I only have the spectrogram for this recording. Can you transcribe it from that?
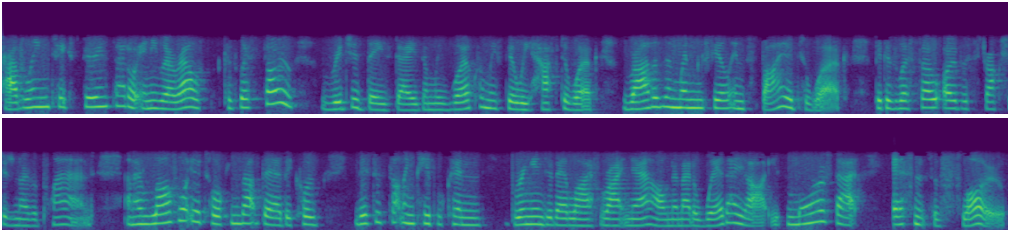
traveling to experience that or anywhere else because we're so rigid these days and we work when we feel we have to work rather than when we feel inspired to work because we're so over structured and over planned. And I love what you're talking about there because this is something people can bring into their life right now, no matter where they are. It's more of that essence of flow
